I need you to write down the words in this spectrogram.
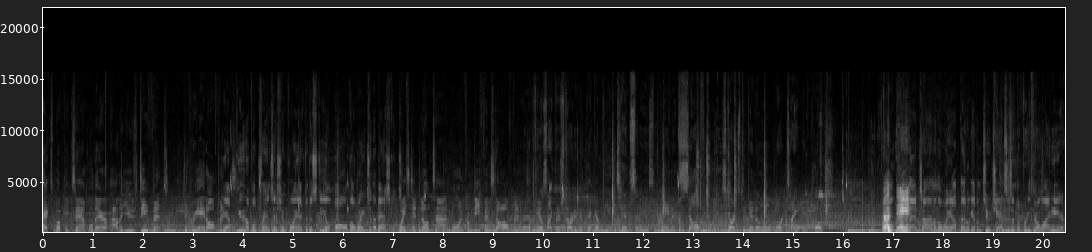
Textbook example there of how to use defense to create offense. Yeah, beautiful transition play after the steal all the way to the basket. Wasted no time going from defense to offense. It feels like they're starting to pick up the intensity as the game itself starts to get a little more tight and close. Foul God dang call it. That time on the way up. That'll give them two chances at the free throw line here.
